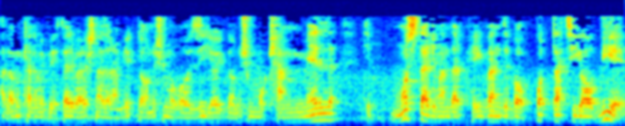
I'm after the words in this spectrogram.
الان کلمه بهتری براش ندارم. یک دانش موازی یا یک دانش مکمل که مستقیما در پیوند با قدرتیابی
